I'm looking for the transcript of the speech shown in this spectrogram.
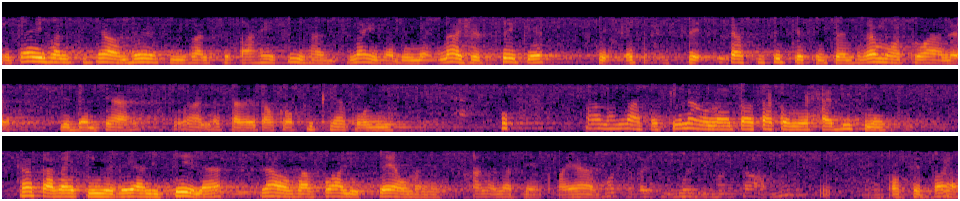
Et quand il va le couper en deux, puis il va le séparer tout, il là, il va dire, maintenant, je sais que c'est certitude que c'est vraiment toi le, le Dajjal. Voilà, ça va être encore plus clair pour lui. Ah non, non, parce que là, on entend ça comme un hadith, mais quand ça va être une réalité, là, là, on va voir les va dire, ah non, là, c'est incroyable. On ne sait pas.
